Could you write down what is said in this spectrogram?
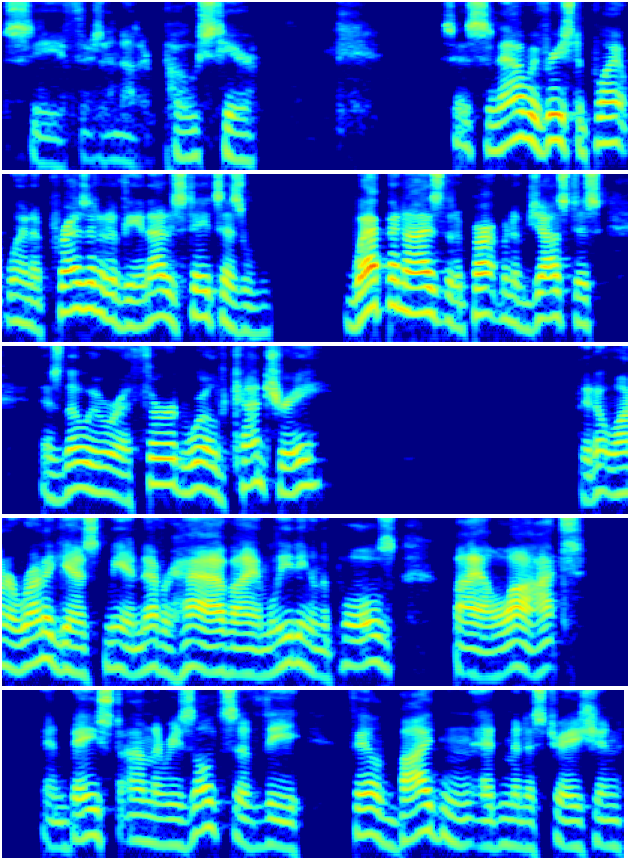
see if there's another post here. It says so now we've reached a point when a president of the United States has weaponized the Department of Justice as though we were a third world country. They don't want to run against me and never have. I am leading in the polls by a lot. And based on the results of the failed Biden administration,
